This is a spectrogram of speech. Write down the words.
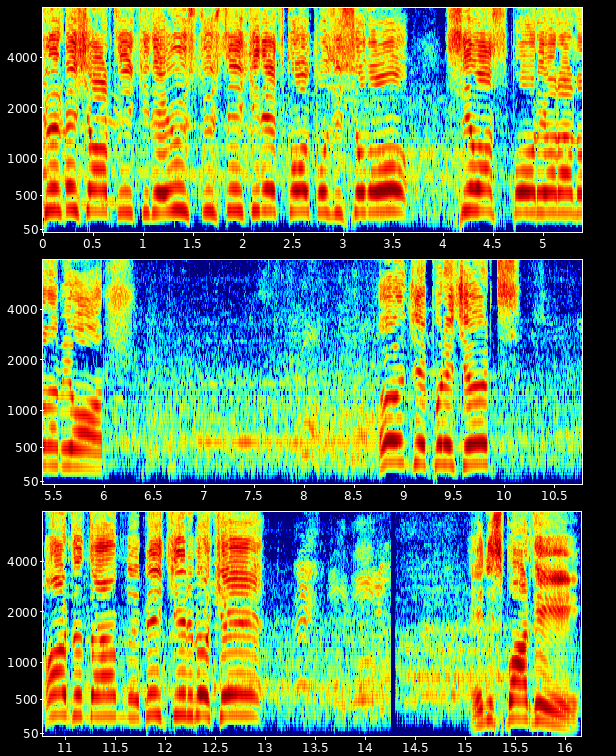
45 artı 2'de üst üste iki net gol pozisyonu. Sivas Spor yararlanamıyor. Önce Pritchard. Ardından Bekir Böke. Enis Bardi.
